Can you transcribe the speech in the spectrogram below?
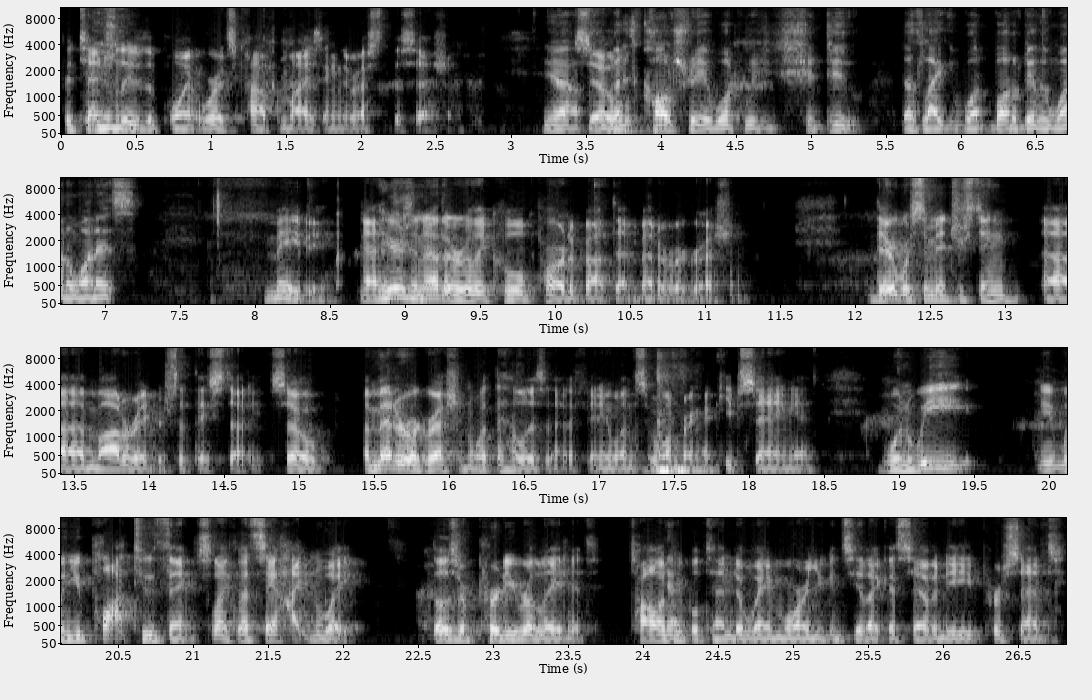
potentially to the point where it's compromising the rest of the session yeah. So- but it's culturally what we should do. That's like what bodybuilding 101 is. Maybe. Now, here's another really cool part about that meta regression. There were some interesting uh, moderators that they studied. So, a meta regression, what the hell is that? If anyone's wondering, I keep saying it. When we, when you plot two things, like let's say height and weight, those are pretty related. Taller yeah. people tend to weigh more. You can see like a 70%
